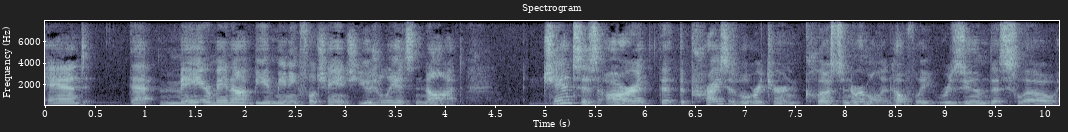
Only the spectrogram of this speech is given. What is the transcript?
And that may or may not be a meaningful change. Usually it's not chances are that the prices will return close to normal and hopefully resume the slow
